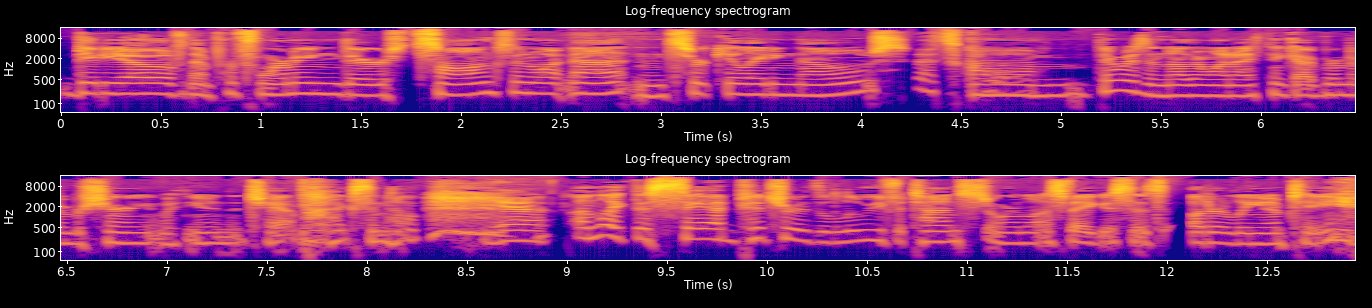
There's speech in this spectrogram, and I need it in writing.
video of them performing their songs and whatnot and circulating those. That's cool. Um, there was another one. I think I remember sharing it with you in the chat box. And yeah. unlike the sad picture of the Louis Vuitton store in Las Vegas that's utterly empty,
